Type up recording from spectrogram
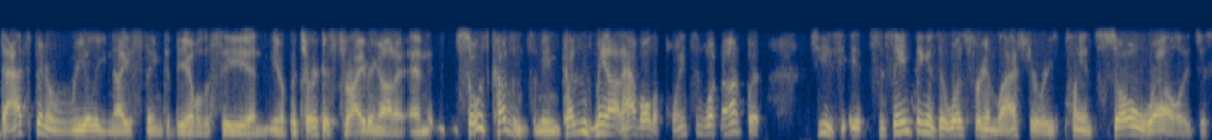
That's been a really nice thing to be able to see, and you know Peterka is thriving on it, and so is Cozens. I mean, Cozens may not have all the points and whatnot, but geez, it's the same thing as it was for him last year, where he's playing so well, it's just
